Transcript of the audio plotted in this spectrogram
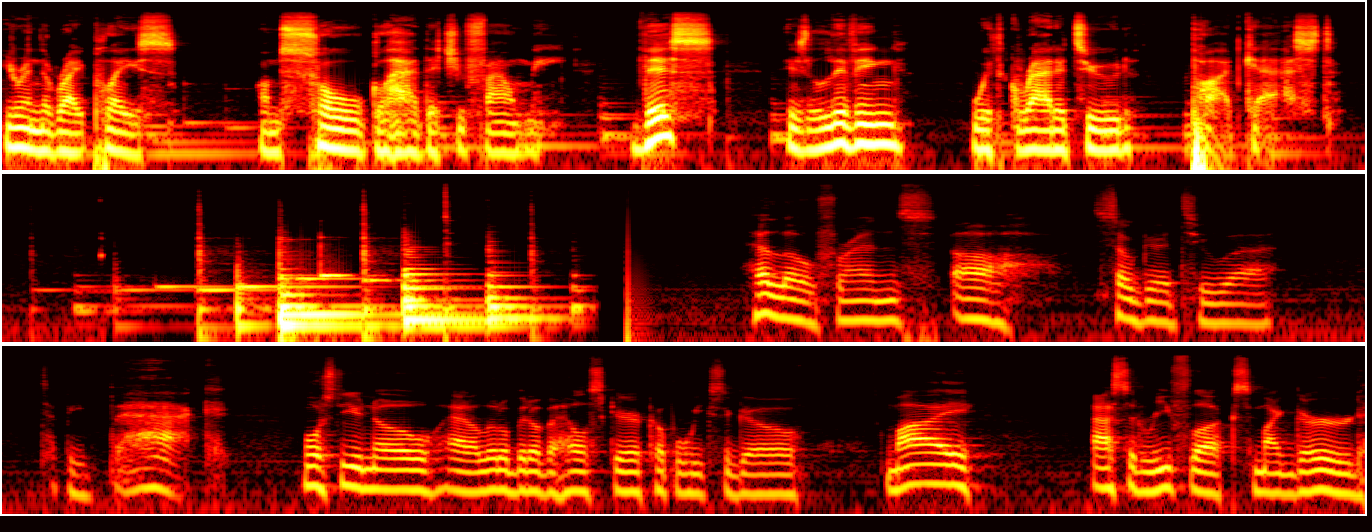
you're in the right place. I'm so glad that you found me. This is Living with Gratitude podcast. Hello, friends. Oh, so good to uh, to be back. Most of you know, I had a little bit of a health scare a couple weeks ago. My acid reflux, my GERD,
